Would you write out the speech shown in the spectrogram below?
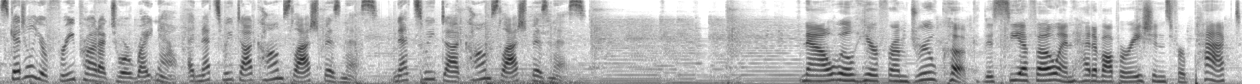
Schedule your free product tour right now at netsuite.com/business. netsuite.com/business. Now we'll hear from Drew Cook, the CFO and head of operations for Pact,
